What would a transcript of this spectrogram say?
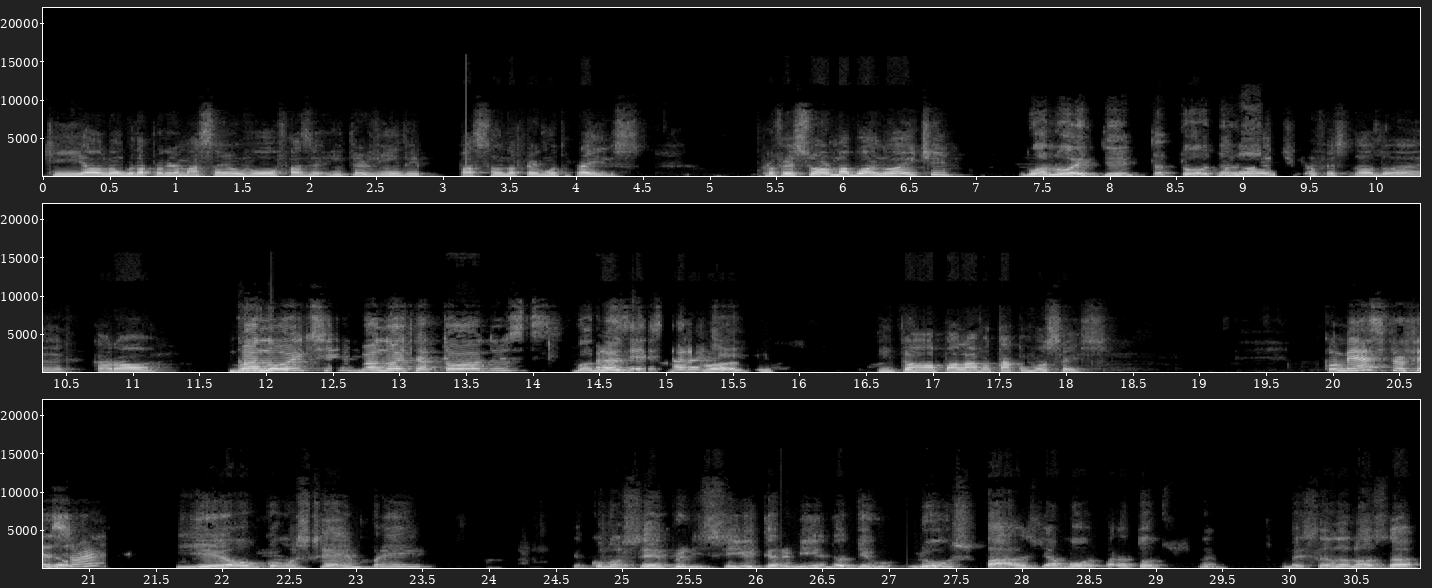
que ao longo da programação eu vou fazer intervindo e passando a pergunta para eles. Professor, uma boa noite. Boa noite a todos. Boa noite, professor é, Carol. Boa Carol. noite, boa noite a todos. Boa Prazer noite, estar aqui. Então a palavra está com vocês. Comece, professor. E eu, como sempre, como eu sempre inicio e termino, eu digo luz, paz e amor para todos. Né? Começando a nossa,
